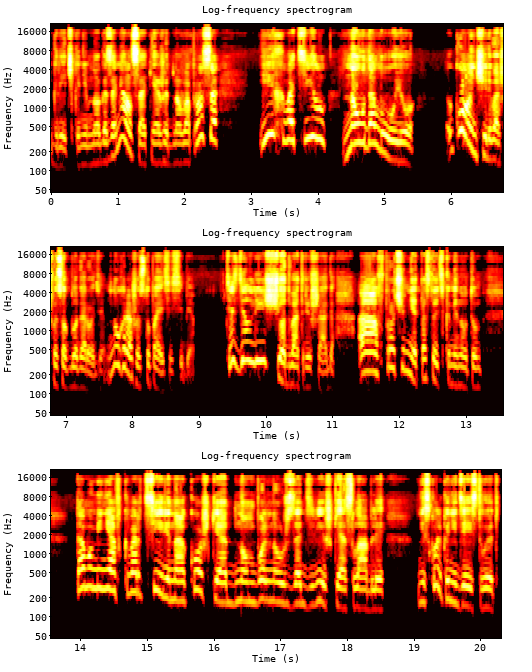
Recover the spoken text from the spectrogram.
Гречка немного замялся от неожиданного вопроса и хватил на удалую. Кончили, ваше высокоблагородие. Ну хорошо, ступайте себе. Те сделали еще два-три шага. А впрочем, нет, постойте-ка минуту. Там у меня в квартире на окошке одном больно уж задвижки ослабли. Нисколько не действуют.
